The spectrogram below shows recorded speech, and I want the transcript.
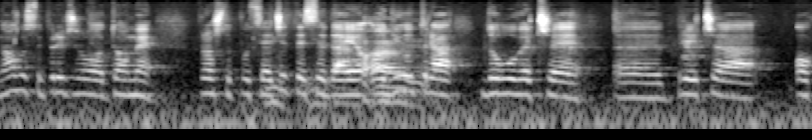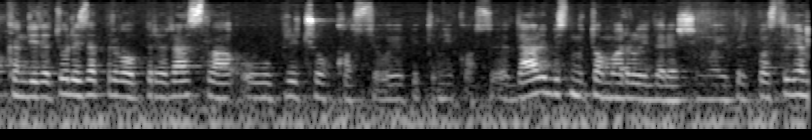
Mnogo se pričalo o tome, prošlo put, sećate se da je od pa, jutra do uveče e, priča o kandidaturi zapravo prerasla u priču o Kosovu i o pitanje Kosova. Da li bismo to morali da rešimo i pretpostavljam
